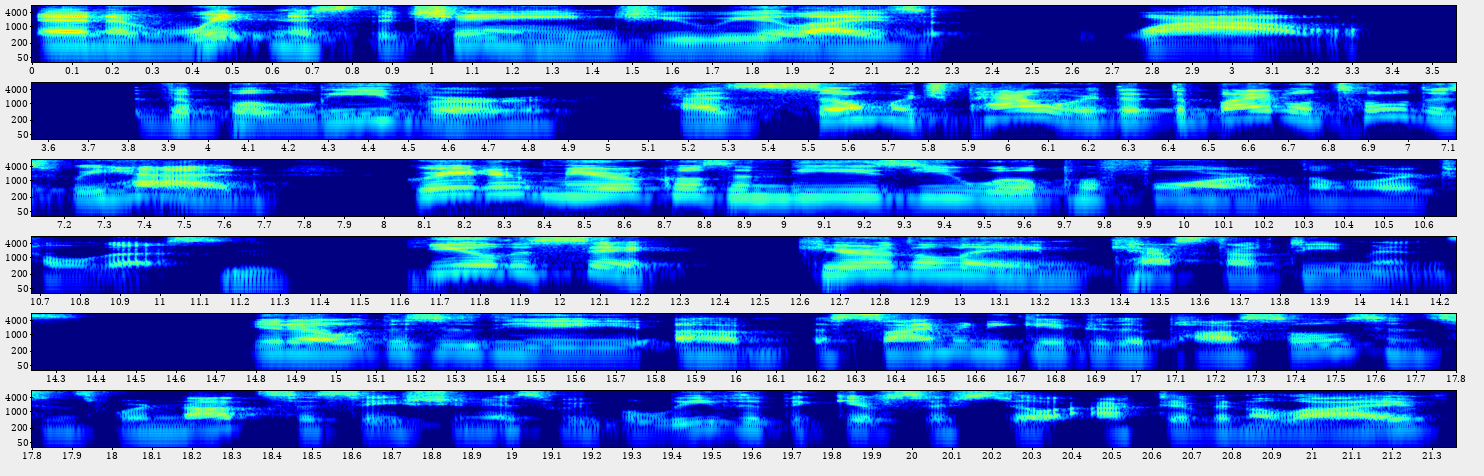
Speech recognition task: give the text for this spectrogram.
and have witnessed the change, you realize, wow, the believer has so much power that the Bible told us we had. Greater miracles than these you will perform, the Lord told us. Hmm. Heal the sick, cure the lame, cast out demons. You know, this is the um, assignment he gave to the apostles. And since we're not cessationists, we believe that the gifts are still active and alive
